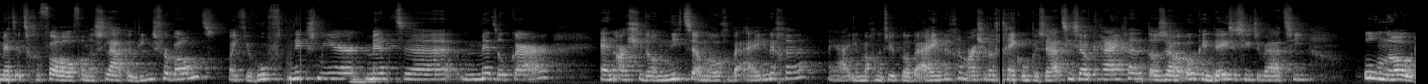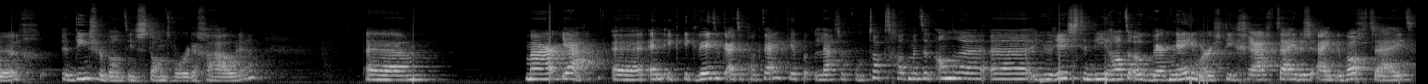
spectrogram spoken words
met het geval van een slaap- en dienstverband. Want je hoeft niks meer met, uh, met elkaar. En als je dan niet zou mogen beëindigen, nou ja, je mag natuurlijk wel beëindigen, maar als je dan geen compensatie zou krijgen, dan zou ook in deze situatie onnodig het dienstverband in stand worden gehouden. Um, maar ja, uh, en ik, ik weet ook uit de praktijk, ik heb laatst ook contact gehad met een andere uh, jurist en die had ook werknemers die graag tijdens einde wachttijd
